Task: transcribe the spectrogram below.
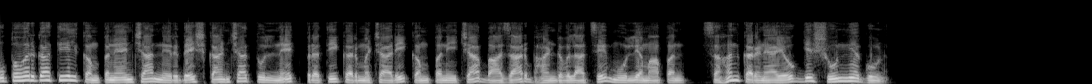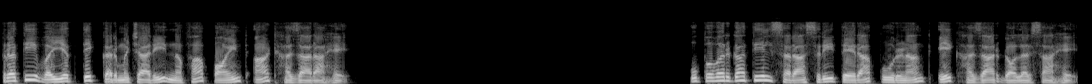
उपवर्गातील कंपन्यांच्या निर्देशकांच्या तुलनेत प्रति कर्मचारी कंपनीच्या बाजार भांडवलाचे मूल्यमापन सहन करण्यायोग्य शून्य गुण. प्रति वैयक्तिक कर्मचारी नफा पॉइंट आठ हजार आहे. उपवर्गातील सरासरी तेरा पूर्णांक एक हजार डॉलर्स आहे.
